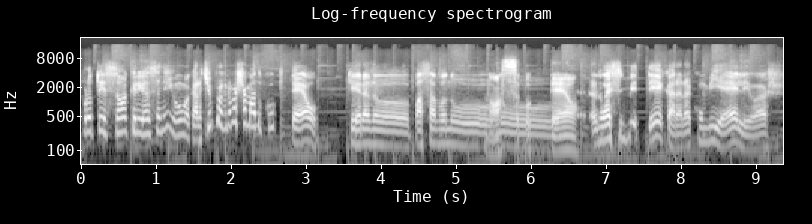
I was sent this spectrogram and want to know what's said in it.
proteção à criança nenhuma, cara. Tinha um programa chamado Coquetel que era no. Passava no. Nossa, no, coquetel. No SBT, cara, era com Miele, eu acho.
